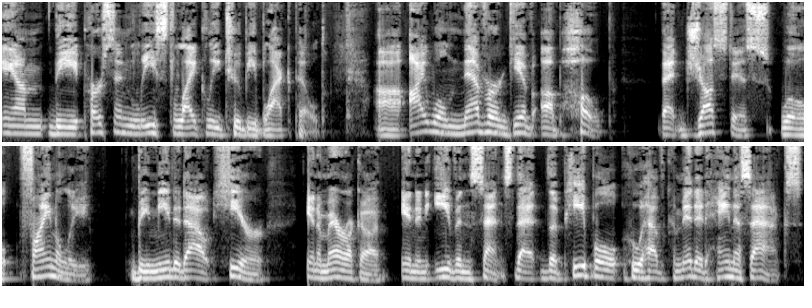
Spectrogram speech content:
am the person least likely to be blackpilled. Uh, I will never give up hope that justice will finally be meted out here in America in an even sense, that the people who have committed heinous acts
